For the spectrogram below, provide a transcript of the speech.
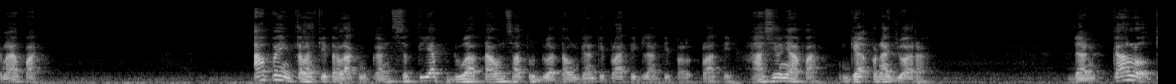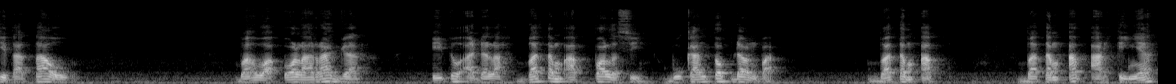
Kenapa? Apa yang telah kita lakukan setiap dua tahun, satu dua tahun ganti pelatih, ganti pelatih. Hasilnya apa? Nggak pernah juara. Dan kalau kita tahu bahwa olahraga itu adalah bottom up policy, bukan top down, Pak. Bottom up. Bottom up artinya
